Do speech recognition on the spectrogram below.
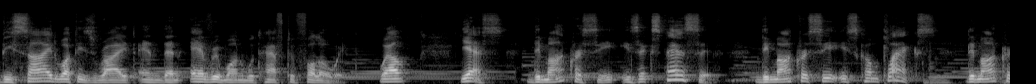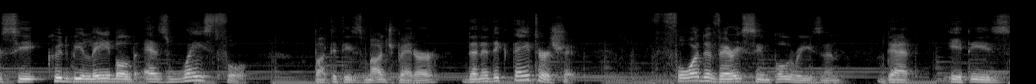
decide what is right and then everyone would have to follow it. Well, yes, democracy is expensive. Democracy is complex. Democracy could be labeled as wasteful, but it is much better than a dictatorship for the very simple reason that it is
